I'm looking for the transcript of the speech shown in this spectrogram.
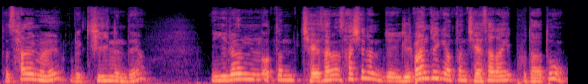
또 삶을 우리 기리는데요. 이런 어떤 제사는 사실은 이제 일반적인 어떤 제사라기보다도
